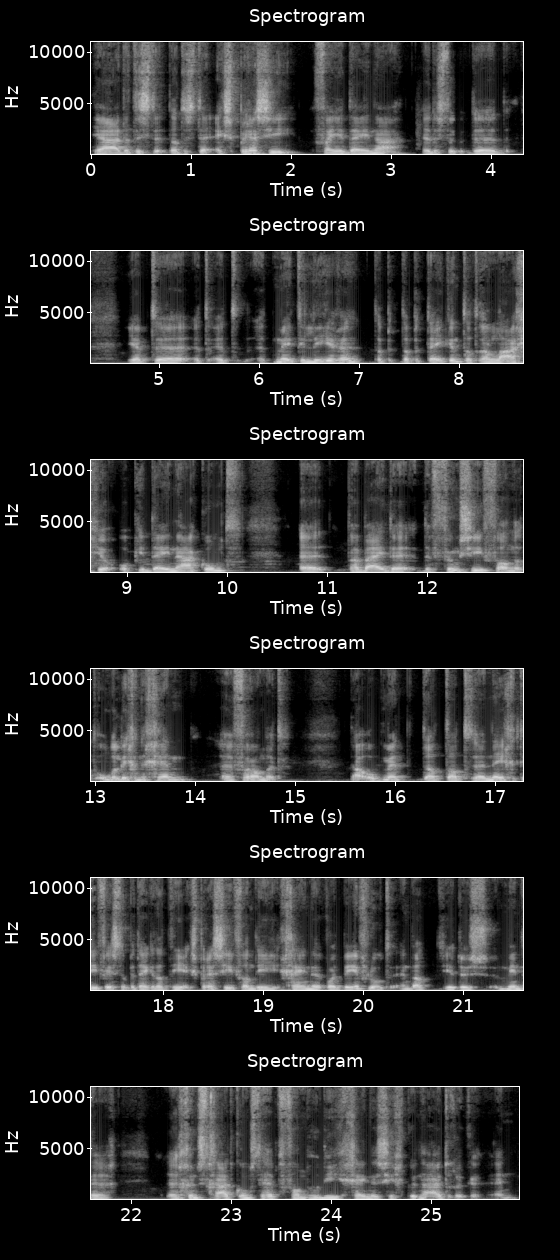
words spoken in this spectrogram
Ja, dat is, de, dat is de expressie van je DNA. Ja, dus de, de, je hebt uh, het, het, het methyleren. Dat, dat betekent dat er een laagje op je DNA komt uh, waarbij de, de functie van het onderliggende gen uh, verandert. Nou, op het moment dat dat negatief is, dat betekent dat die expressie van die genen wordt beïnvloed en dat je dus minder gunstige uitkomsten hebt van hoe die genen zich kunnen uitdrukken. En,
